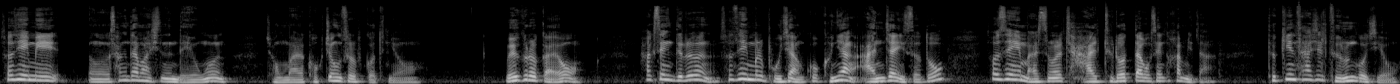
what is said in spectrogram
선생님이 어, 상담하시는 내용은 정말 걱정스럽거든요. 왜 그럴까요? 학생들은 선생님을 보지 않고 그냥 앉아 있어도 선생님 말씀을 잘 들었다고 생각합니다. 듣긴 사실 들은 거지요.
